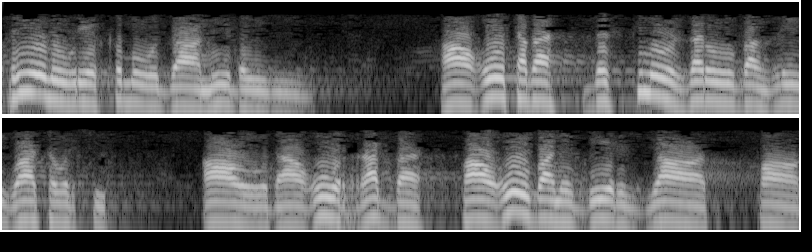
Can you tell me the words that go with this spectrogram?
پریړو وریښمو جامې به وي هغو ته به د سپینو زرو بنګړي واچول شي او د هغو رب به په هغو باندې ډېر زیات پاک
